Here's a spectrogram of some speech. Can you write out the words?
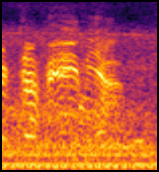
Cerca Vimia!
